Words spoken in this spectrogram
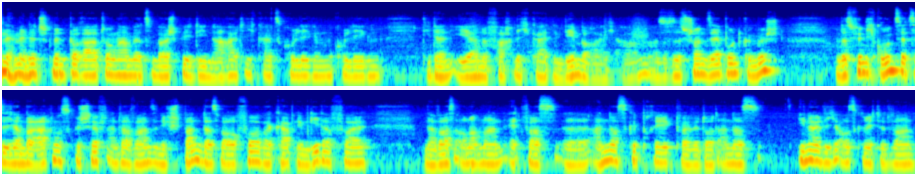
der Managementberatung haben wir zum Beispiel die Nachhaltigkeitskolleginnen und Kollegen, die dann eher eine Fachlichkeit in dem Bereich haben. Also es ist schon sehr bunt gemischt. Und das finde ich grundsätzlich am Beratungsgeschäft einfach wahnsinnig spannend. Das war auch vorher bei KPMG der Fall. Und da war es auch nochmal etwas äh, anders geprägt, weil wir dort anders inhaltlich ausgerichtet waren.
